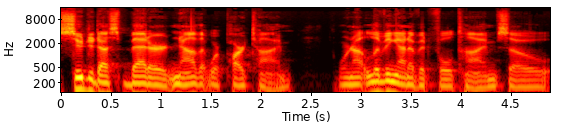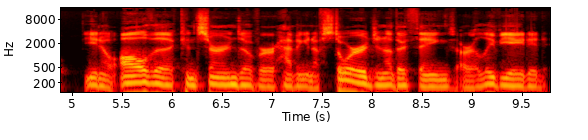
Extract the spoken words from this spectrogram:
suited us better now that we're part time. We're not living out of it full time. So, you know, all the concerns over having enough storage and other things are alleviated.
